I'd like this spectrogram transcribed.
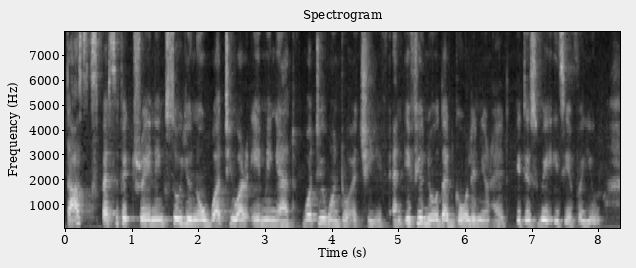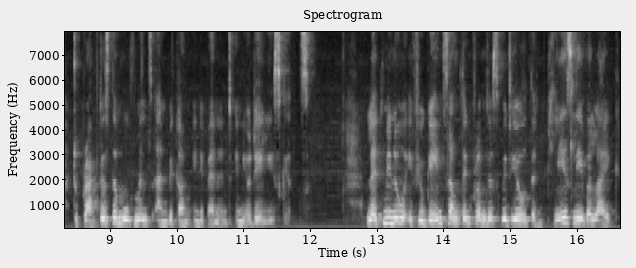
task specific training so you know what you are aiming at, what you want to achieve. And if you know that goal in your head, it is way easier for you to practice the movements and become independent in your daily skills. Let me know if you gained something from this video, then please leave a like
